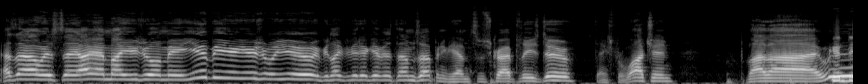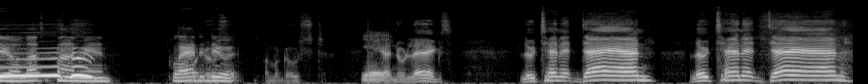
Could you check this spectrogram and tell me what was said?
as I always say, I am my usual me. You be your usual you. If you like the video, give it a thumbs up. And if you haven't subscribed, please do. Thanks for watching. Bye bye. Good deal. Lots of fun, man. Glad to do it. I'm a ghost. I Yeah. got no legs. Lieutenant Dan. Lieutenant Dan.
